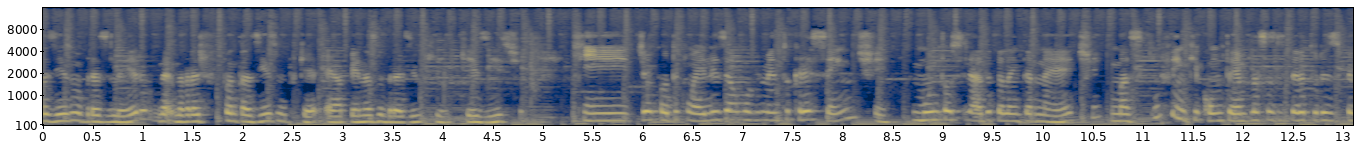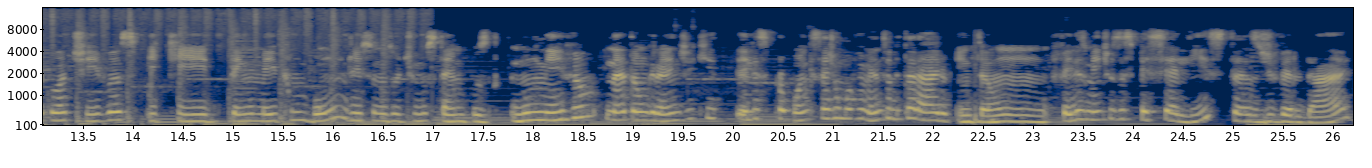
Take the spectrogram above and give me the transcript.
fantasismo brasileiro, na, né, na verdade fantasismo porque é apenas no Brasil que, que existe que, de acordo com eles, é um movimento crescente, muito auxiliado pela internet, mas enfim, que contempla essas literaturas especulativas e que tem meio que um boom disso nos últimos tempos, num nível né, tão grande que eles propõem que seja um movimento literário. Então, felizmente, os especialistas de verdade,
